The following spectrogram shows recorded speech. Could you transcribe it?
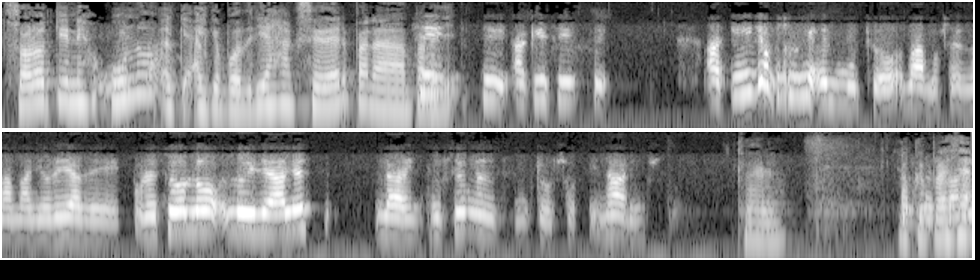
¿Solo tienes uno al que, al que podrías acceder para...? para Sí, sí, aquí sí, sí. Aquí yo creo que hay mucho, vamos, en la mayoría de... Por eso lo, lo ideal es la inclusión en centros ordinarios. Claro. Lo que pasa,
